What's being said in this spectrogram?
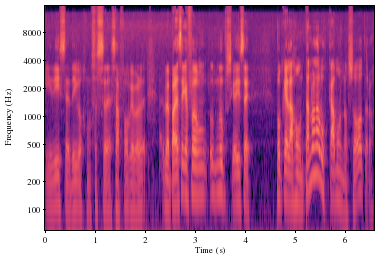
y dice, digo, no sé si se zafó, que- pero me parece que fue un, un ups que dice, porque la Junta no la buscamos nosotros.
